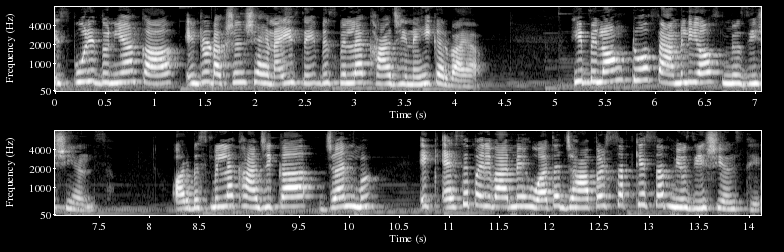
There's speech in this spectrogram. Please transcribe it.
इस पूरी दुनिया का इंट्रोडक्शन शहनाई से बिस्मिल्ला खां जी ने ही करवाया। He belong to a family of musicians और बिस्मिल्ला खां जी का जन्म एक ऐसे परिवार में हुआ था जहाँ पर सबके सब म्यूजिशियंस थे।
